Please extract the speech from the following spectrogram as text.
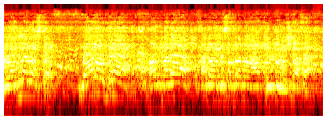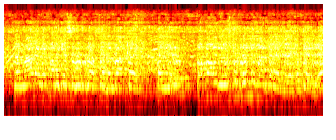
ಇವರೆಲ್ಲರೂ ಅಷ್ಟೇ ಯಾರೋ ಒಂಥರ ಅವ್ರ ಮಗ ಅನ್ನೋ ಒಂದು ಸಂಭ್ರಮ ಪ್ರೀತಿ ವಿಶ್ವಾಸ ನಮ್ಮ ಮಾಡಂಗ ಪಾಲಿಕೆ ಸದಸ್ಯರು ಅಷ್ಟೇ ನಮ್ಮ ಅಕ್ಕ ತಂಗಿಯರು. ಪಾಪ ಅವ್ರು ಎಷ್ಟು ಪ್ರೀತಿ ಮಾಡ್ತಾರೆ ಅಂದ್ರೆ, ಅಂತ ಹೇಳಿದ್ರೆ,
